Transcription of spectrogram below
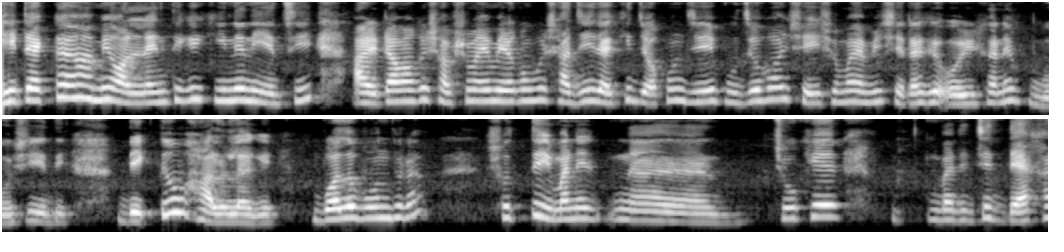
এইটা একটা আমি অনলাইন থেকে কিনে নিয়েছি। আর এটা আমাকে সবসময় আমি এরকম করে সাজিয়ে রাখি, যখন যে পুজো হয় সেই সময় আমি সেটাকে ওইখানে বসিয়ে দিই। দেখতেও ভালো লাগে। বলো বন্ধুরা সত্যি মানে চোখের মানে যে দেখা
